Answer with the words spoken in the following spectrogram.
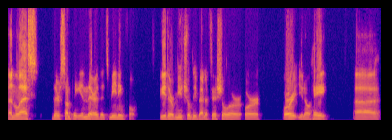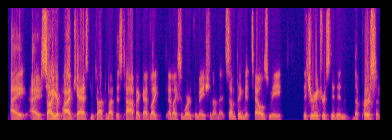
unless there's something in there that's meaningful, either mutually beneficial or or or you know, hey, uh, I I saw your podcast. You talked about this topic. I'd like I'd like some more information on that. Something that tells me that you're interested in the person,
